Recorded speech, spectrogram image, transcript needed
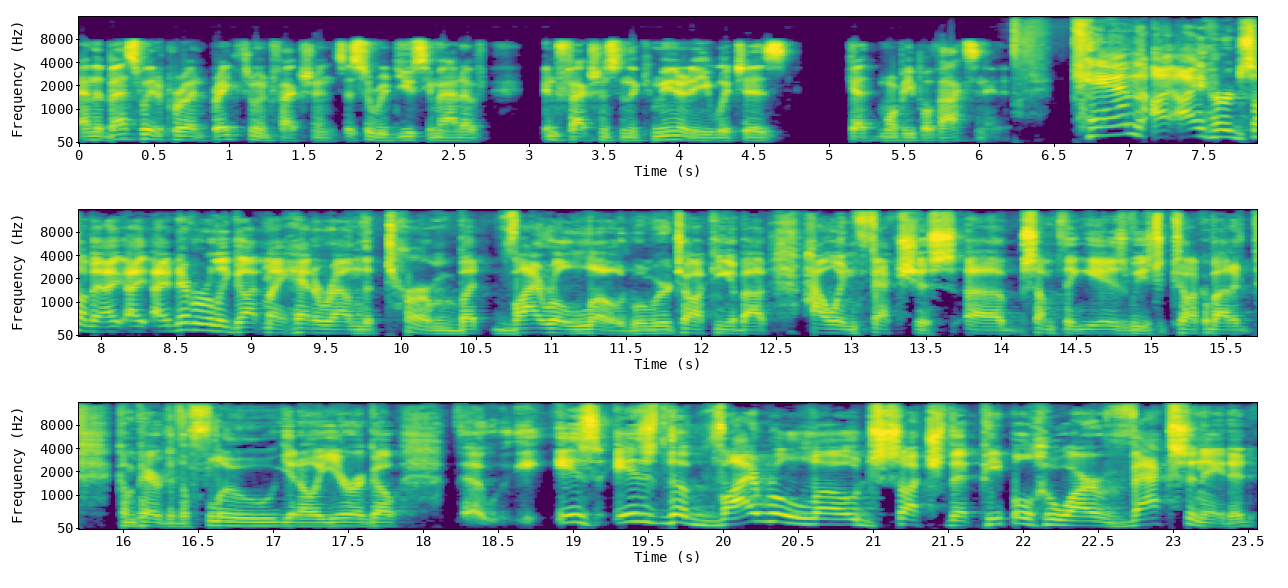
And the best way to prevent breakthrough infections is to reduce the amount of infections in the community, which is get more people vaccinated. Can I, I heard something? I, I, never really got my head around the term, but viral load. When we were talking about how infectious uh, something is, we used to talk about it compared to the flu, you know, a year ago. Uh, is is the viral load such that people who are vaccinated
